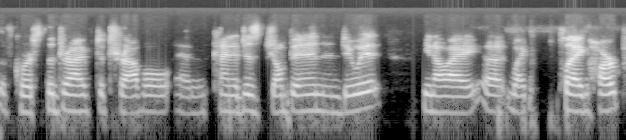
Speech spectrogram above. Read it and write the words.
of course the drive to travel and kind of just jump in and do it. You know, I uh, like playing harp.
